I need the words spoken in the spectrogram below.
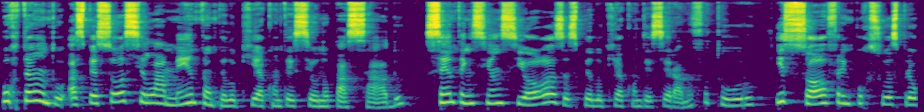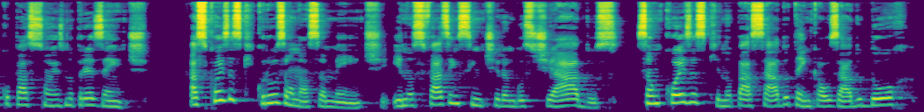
Portanto, as pessoas se lamentam pelo que aconteceu no passado, sentem-se ansiosas pelo que acontecerá no futuro e sofrem por suas preocupações no presente. As coisas que cruzam nossa mente e nos fazem sentir angustiados são coisas que no passado têm causado dor,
